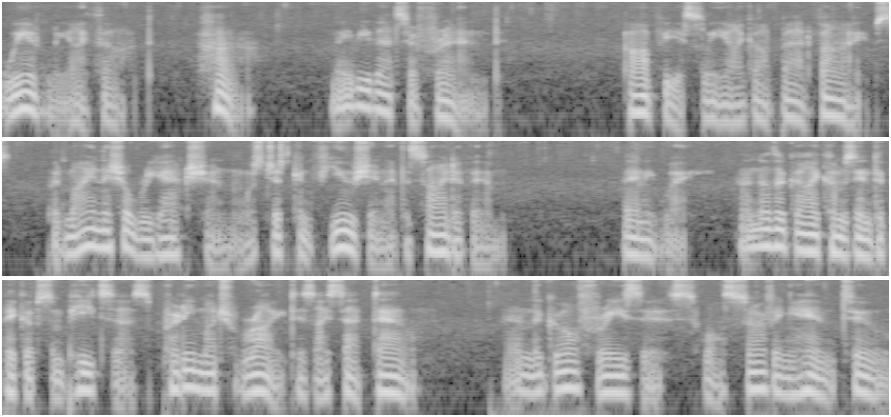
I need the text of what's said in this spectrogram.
Weirdly, I thought, huh, maybe that's her friend. Obviously, I got bad vibes, but my initial reaction was just confusion at the sight of him. Anyway, another guy comes in to pick up some pizzas pretty much right as I sat down, and the girl freezes while serving him too.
